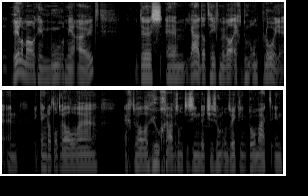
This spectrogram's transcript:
helemaal geen moer meer uit. Dus um, ja, dat heeft me wel echt doen ontplooien. En ik denk dat dat wel... Uh, echt wel heel gaaf is om te zien dat je zo'n ontwikkeling doormaakt in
